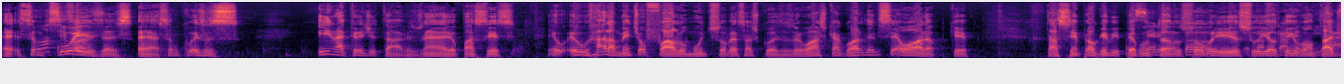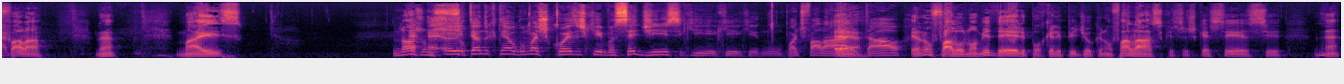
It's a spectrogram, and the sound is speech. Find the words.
É, são Nossa, coisas, é, são coisas inacreditáveis, né? Eu passei esse, eu, eu raramente eu falo muito sobre essas coisas. Eu acho que agora deve ser hora, porque tá sempre alguém me sério, perguntando eu tô- sobre eu isso tô e eu tenho vontade de falar, né? Mas nós não É, eu entendo que tem algumas coisas que você disse que, que, que não pode falar É. e tal. Eu não falo o nome dele, porque ele pediu que não falasse, que se esquecesse, né?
